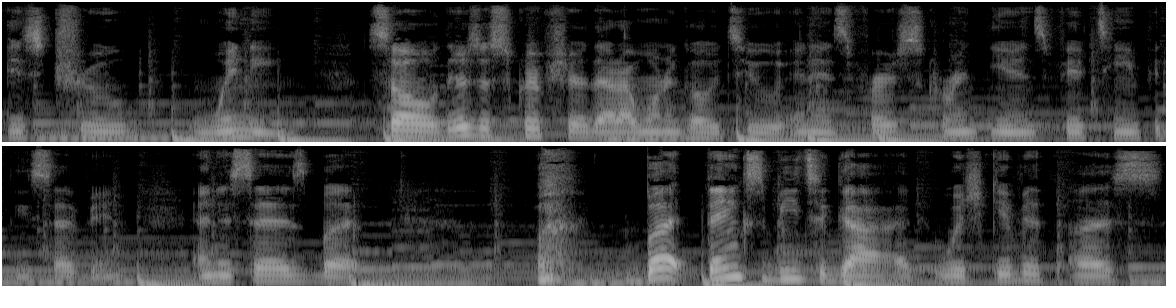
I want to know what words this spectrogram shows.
is true winning so there's a scripture that I want to go to, and it's First Corinthians 15 57. And it says, But but thanks be to God, which giveth us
